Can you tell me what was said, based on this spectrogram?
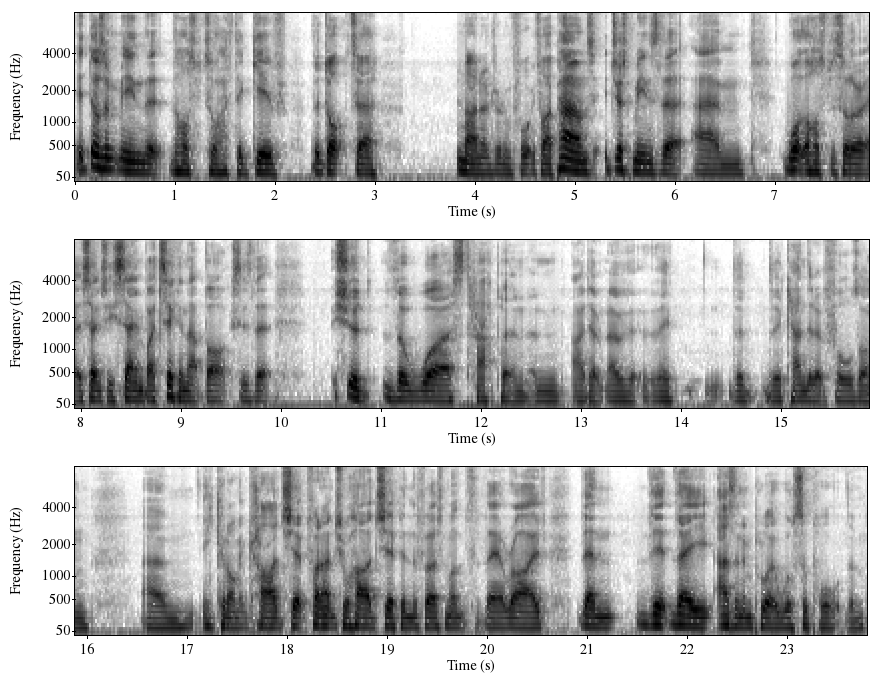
it doesn't mean that the hospital have to give the doctor nine hundred and forty-five pounds. It just means that um, what the hospital are essentially saying by ticking that box is that should the worst happen, and I don't know that they the the candidate falls on um, economic hardship, financial hardship in the first month that they arrive, then they, they as an employer will support them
